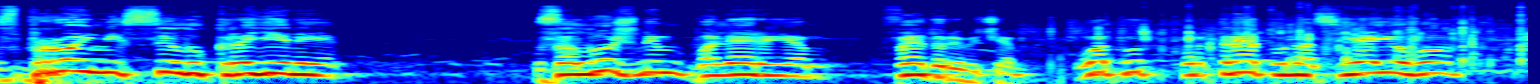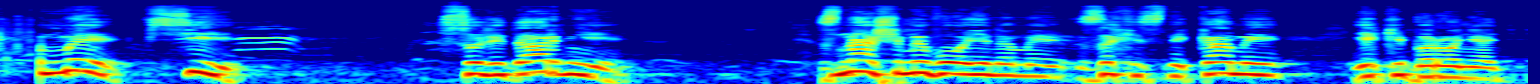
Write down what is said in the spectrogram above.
Збройних сил України Залужним Валерієм Федоровичем. От тут портрет у нас є його. Ми всі солідарні з нашими воїнами, захисниками, які боронять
